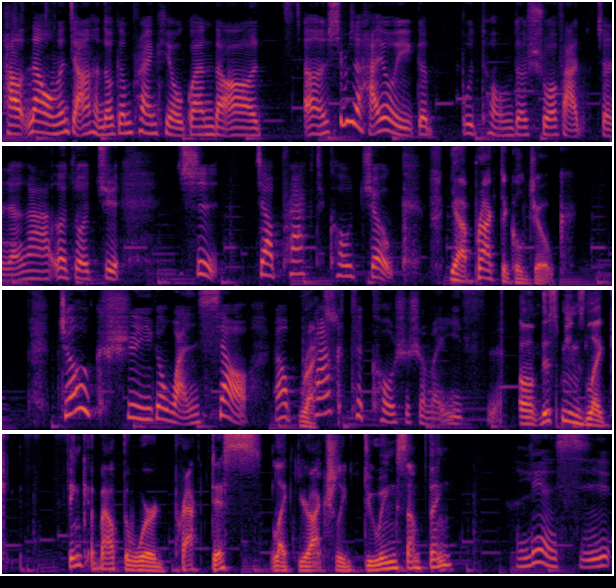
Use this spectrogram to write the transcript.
好，那我们讲了很多跟 prank 有关的啊、呃，是不是还有一个不同的说法？整人啊，恶作剧是叫 practical joke。Yeah, practical joke. joke 是一个玩笑，然后 practical 是什么意思？Uh, this means like think about the word practice, like you're actually doing something. 练习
